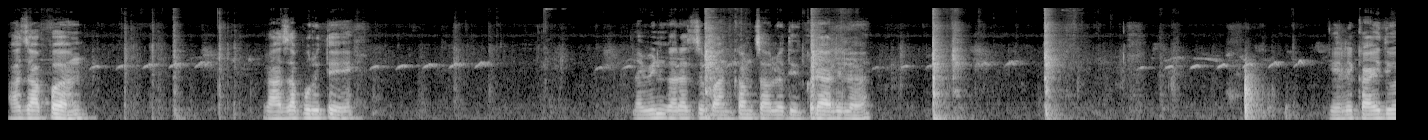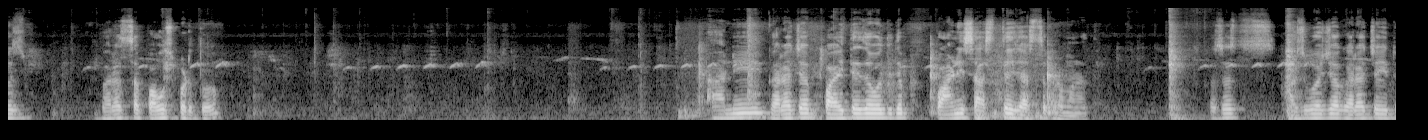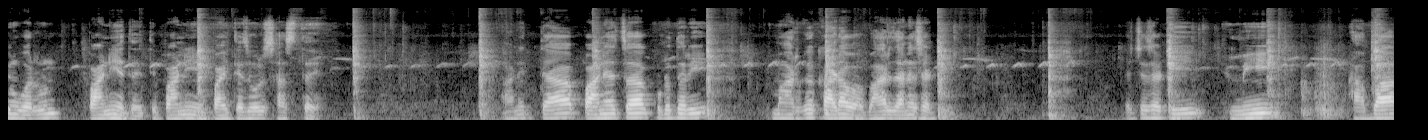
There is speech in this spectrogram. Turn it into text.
आज आपण राजापूर इथे नवीन घराचं बांधकाम चालू आहे तिकडे आलेलं आहे. गेले काही दिवस बराचसा पाऊस पडतो. आणि घराच्या पायथ्याजवळ तिथे पाणी साचते जास्त प्रमाणात. तसंच आजूबाजूच्या घराच्या इथून वरून पाणी येतं आहे ते पाणी पायथ्याजवळ साचतं आहे आणि त्या पाण्याचा कुठंतरी मार्ग काढावा बाहेर जाण्यासाठी. त्याच्यासाठी मी आबा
